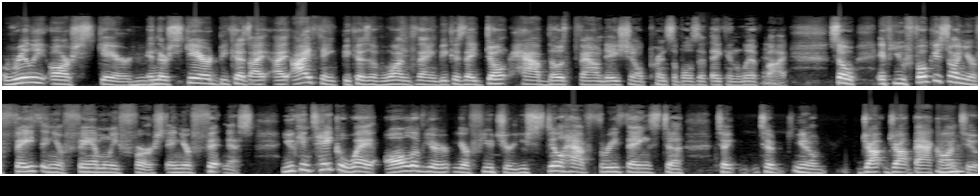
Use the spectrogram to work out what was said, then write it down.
really are scared, mm-hmm. and they're scared because I, I, I think because of one thing because they don't have those foundational principles that they can live yeah. by. So if you focus on your faith and your family first and your fitness, you can take away all of your your future. You still have three things to to to you know drop drop back mm-hmm. onto.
